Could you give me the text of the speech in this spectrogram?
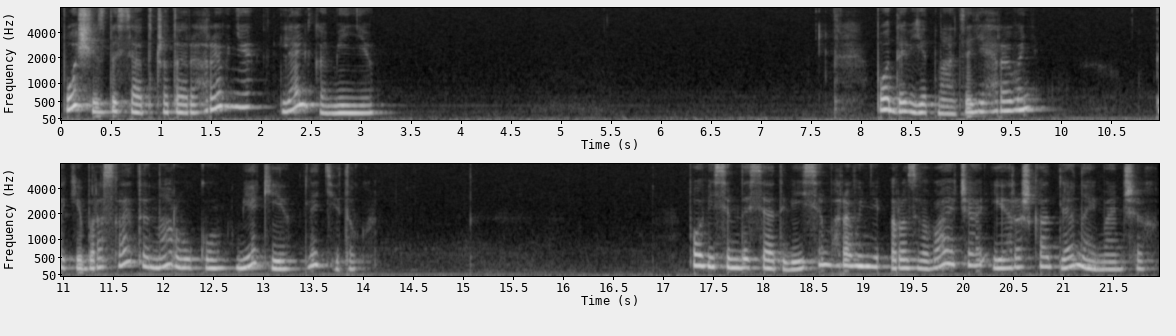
По 64 гривні лялька міні. По 19 гривень такі браслети на руку, м'які для діток. По 88 гривень розвиваюча іграшка для найменших.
